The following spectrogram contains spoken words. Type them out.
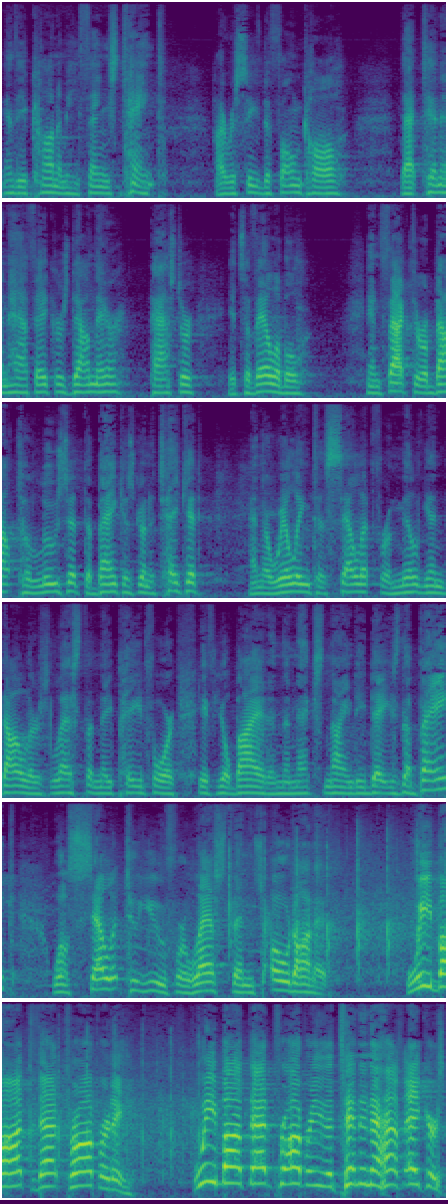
in the economy, things tanked. I received a phone call that 10 and a half acres down there, Pastor, it's available. In fact, they're about to lose it. The bank is going to take it, and they're willing to sell it for a million dollars less than they paid for it if you'll buy it in the next 90 days. The bank will sell it to you for less than's owed on it. We bought that property. We bought that property, the 10 and a half acres,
